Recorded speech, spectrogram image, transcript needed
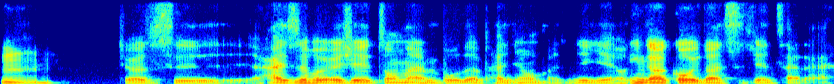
嗯，就是还是会有一些中南部的朋友们，也应该过一段时间再来。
